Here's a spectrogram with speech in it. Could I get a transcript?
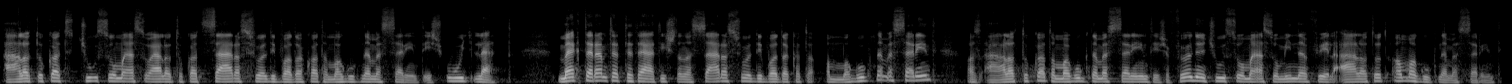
Állatokat, csúszómászó állatokat, szárazföldi vadakat a maguk neme szerint. És úgy lett. Megteremtette tehát Isten a szárazföldi vadakat a maguk neme szerint, az állatokat a maguk neme szerint, és a földön csúszómászó mindenféle állatot a maguk neme szerint.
